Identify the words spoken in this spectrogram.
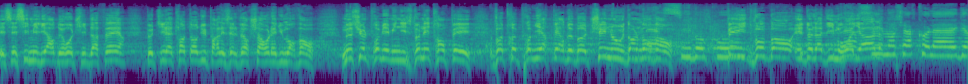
et ses 6 milliards d'euros de chiffre d'affaires peut-il être entendu par les éleveurs charolais du Morvan? Monsieur le Premier ministre, venez tremper votre première paire de bottes chez nous, dans le Morvan, pays de Vauban et de la dîme royale. Merci, mon cher collègue.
